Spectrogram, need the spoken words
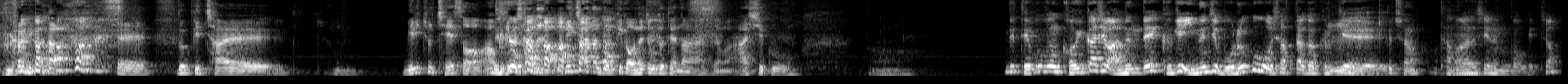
그러니까 예, 높이 잘 좀 미리 좀 재서 아, 우리 차는 우리 차는 높이가 어느 정도 되나 좀 아시고 근데 대부분 거기까지 왔는데 그게 있는지 모르고 오셨다가 그렇게 그렇죠. 당하시는 거겠죠?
